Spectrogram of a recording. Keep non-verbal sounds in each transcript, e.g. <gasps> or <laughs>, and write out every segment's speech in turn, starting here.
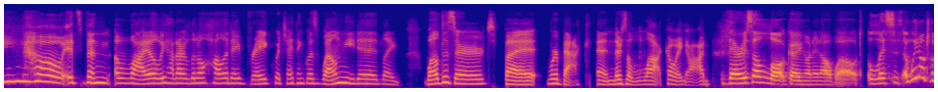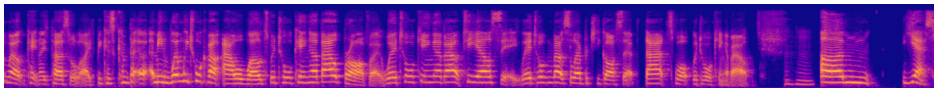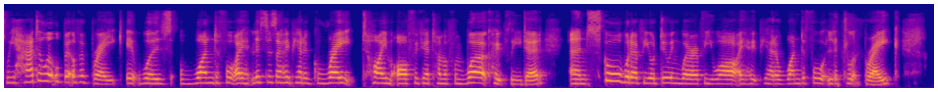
<laughs> I know it's been a while. We had our little holiday break, which I think was well needed, like well deserved, but we're back and there's a lot going on. There is a lot going on in our world. Listeners, and we're not talking about Kate and I's personal life because, compa- I mean, when we talk about our worlds, we're talking about Bravo, we're talking about TLC, we're talking about celebrity gossip. That's what we're talking about. Mm-hmm. Um, yes, we had a little bit of a break. It was wonderful. I listeners, I hope you had a great time off. If you had time off from work, hopefully you did. And school, whatever you're doing, wherever you are, I hope you had a wonderful little break.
